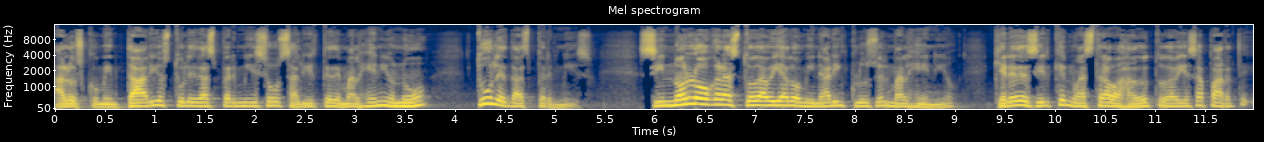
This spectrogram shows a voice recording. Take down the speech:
a los comentarios, tú les das permiso salirte de mal genio. No, tú les das permiso. Si no logras todavía dominar incluso el mal genio, quiere decir que no has trabajado todavía esa parte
